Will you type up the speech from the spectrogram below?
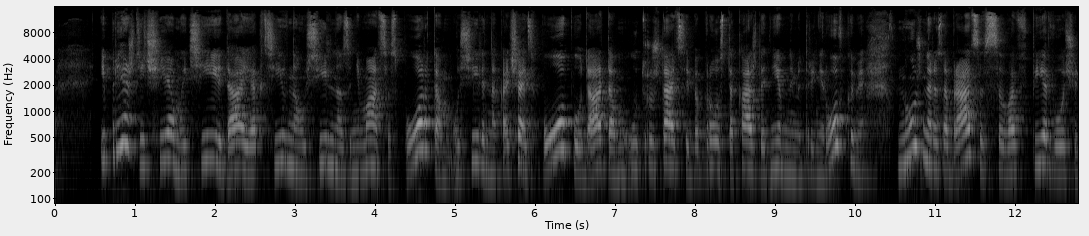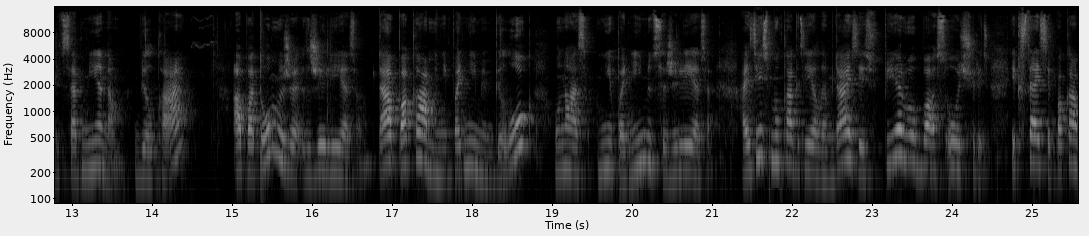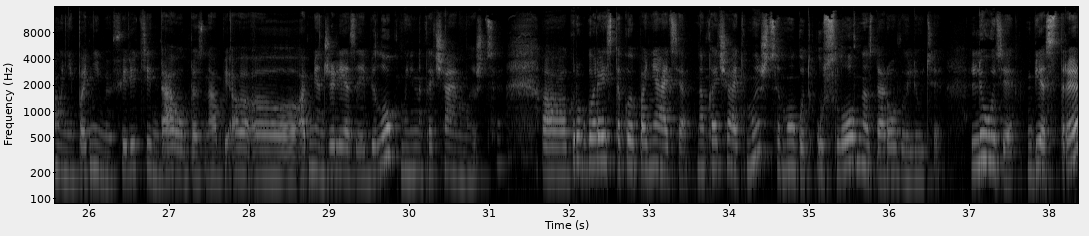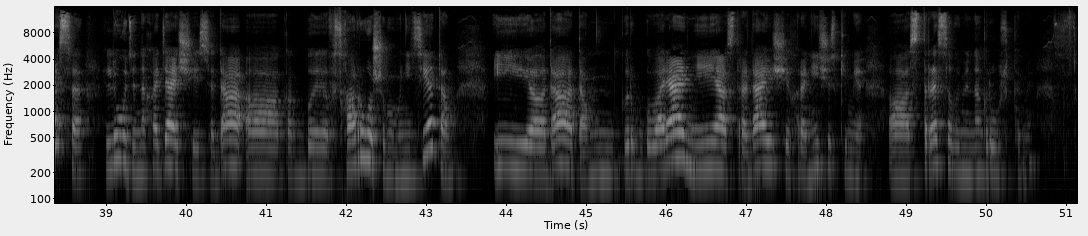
И прежде чем идти, да, и активно, усиленно заниматься спортом, усиленно качать попу, да, там, утруждать себя просто каждодневными тренировками, нужно разобраться с, в первую очередь с обменом белка, а потом уже с железом. Да? Пока мы не поднимем белок, у нас не поднимется железо. А здесь мы как делаем? Да? Здесь в первую бас очередь. И, кстати, пока мы не поднимем ферритин, да, образно а, а, обмен железа и белок, мы не накачаем мышцы. А, грубо говоря, есть такое понятие, накачать мышцы могут условно здоровые люди люди без стресса, люди, находящиеся да, как бы с хорошим иммунитетом, и, э, да, там, грубо говоря, не страдающие хроническими а, стрессовыми нагрузками.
